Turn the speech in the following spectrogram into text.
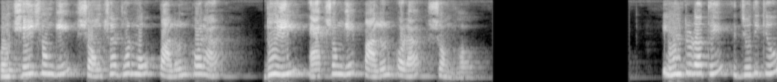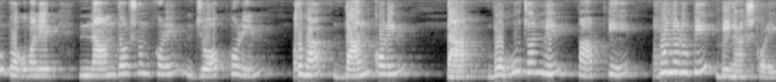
এবং সেই সঙ্গে সংসার ধর্ম পালন করা, দুই একসঙ্গে পালন করা সম্ভব। উল্টো রথে যদি কেউ ভগবানের নাম দর্শন করেন, জপ করেন অথবা দান করেন, তা বহু জন্মের পাপকে পূর্ণরূপে বিনাশ করে।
